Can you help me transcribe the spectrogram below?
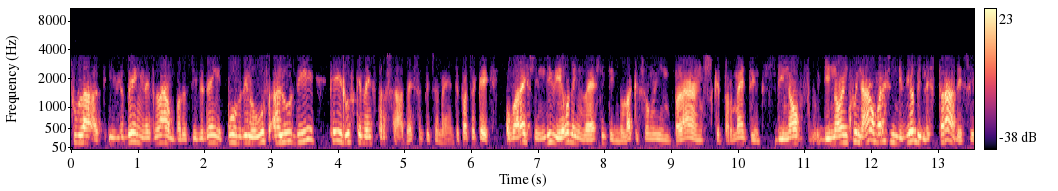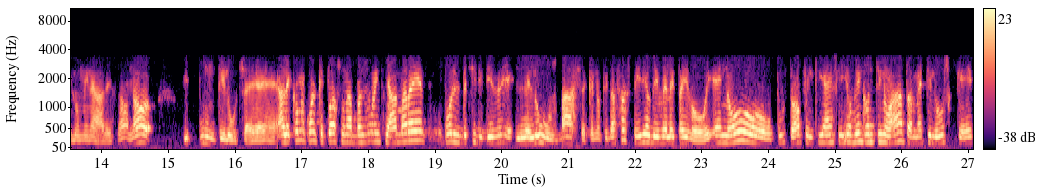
sull'alto e vedono le lampade, si vedono i punti di luce, all'UD che è luce che viene strassata, semplicemente, perché ovaresse individuo investiti in là che sono implants che permettono di non di no inquinare, ovaresse individuo delle strade illuminate, no? no i punti luce. Eh, alle come quando tu una basura in chiamare, poi decidi di avere le luci basse che non ti dà fastidio, di averle per voi. E no, purtroppo in chi anche io vengo continuato a mettere luci che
